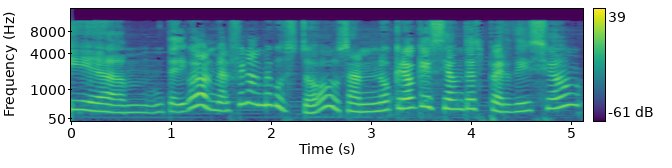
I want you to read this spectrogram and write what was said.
y em, te digo, al final me gustó. O sea, no creo que sea un desperdicio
